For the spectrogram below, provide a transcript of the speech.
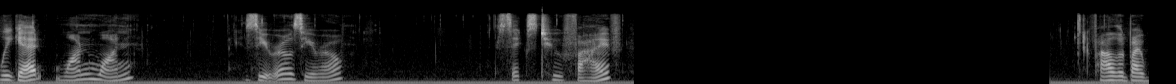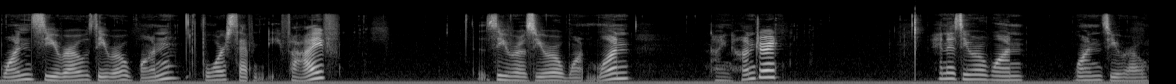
we get 1, 1, 0, 0, 625 followed by 1001 475 0011 900 and a 0110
